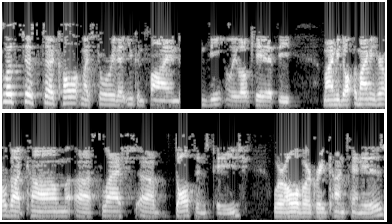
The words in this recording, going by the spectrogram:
let's just uh, call up my story that you can find conveniently located at the Miami, MiamiHerald.com uh, slash uh, Dolphins page where all of our great content is.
